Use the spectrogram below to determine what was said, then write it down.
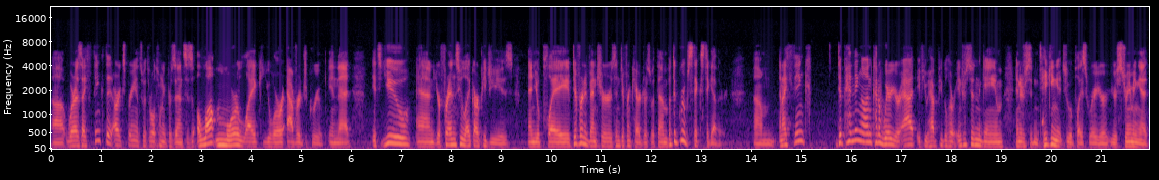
Uh, whereas I think that our experience with Roll 20 Presents is a lot more like your average group in that it's you and your friends who like RPGs and you'll play different adventures and different characters with them, but the group sticks together. Um, and I think depending on kind of where you're at, if you have people who are interested in the game and interested in taking it to a place where you're you're streaming it,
